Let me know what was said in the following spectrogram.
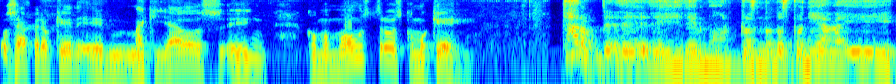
o sea, ¿pero qué? De, maquillados como monstruos, como qué? Claro, de, de, monstruos, nos ponían ahí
